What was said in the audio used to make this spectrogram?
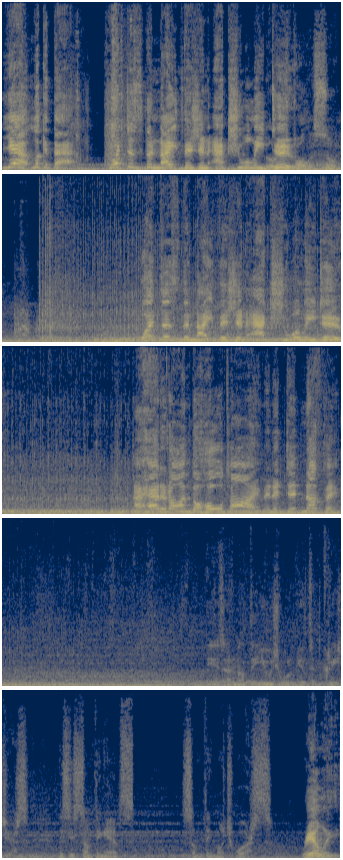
Yeah, look at that. What does the night vision actually do? Paul is soon. What does the night vision actually do? I had it on the whole time and it did nothing. These are not the usual mutant creatures. This is something else. Something much worse. Really?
